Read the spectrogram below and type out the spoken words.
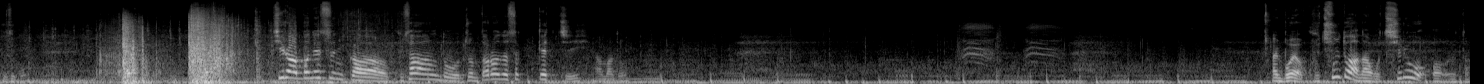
부수고 치료 한 번 했으니까 구상도 좀 떨어졌었겠지 아마도 아니 뭐야 구출도 안 하고 치료 어 그렇다.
